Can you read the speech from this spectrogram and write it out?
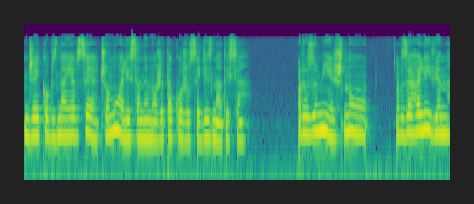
Джейкоб знає все, чому Аліса не може також усе дізнатися. Розумієш, ну, взагалі він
